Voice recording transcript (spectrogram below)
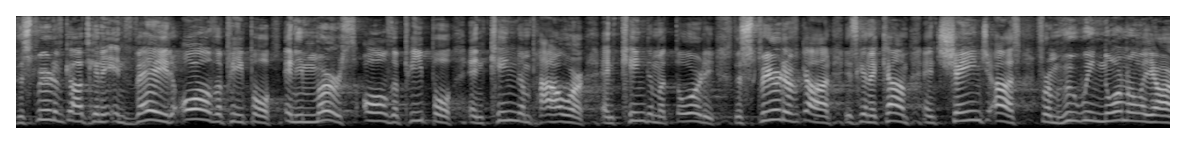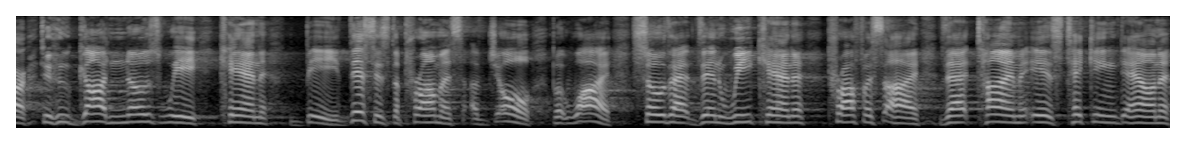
The Spirit of God's going to invade all the people and immerse all the people in kingdom power and kingdom authority. The Spirit of God is going to come and change us from who we normally are to who God knows we can be. This is the promise of Joel. But why? So that then we can prophesy that time is ticking down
